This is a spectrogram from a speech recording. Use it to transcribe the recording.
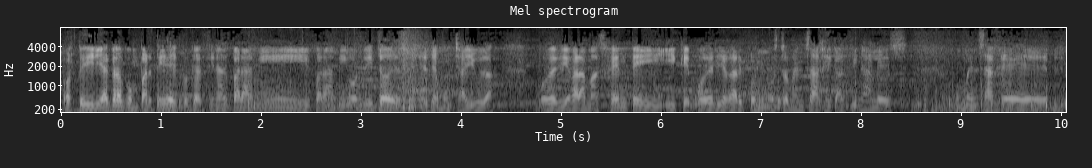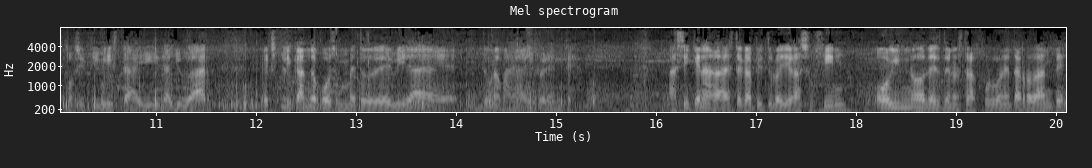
os pediría que lo compartierais porque al final para mí, para mi gordito es, de mucha ayuda poder llegar a más gente y, que poder llegar con nuestro mensaje, que al final es un mensaje positivista y de ayudar, explicando pues un método de vida eh, de una manera diferente. Así que nada, este capítulo llega a su fin, hoy no desde nuestra furgoneta rodante,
